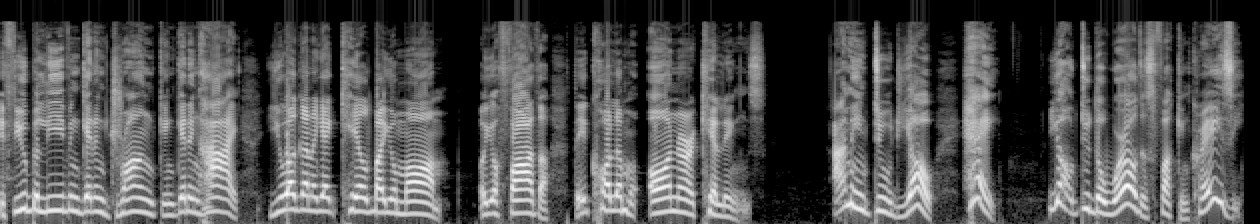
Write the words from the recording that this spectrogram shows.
If you believe in getting drunk and getting high, you are gonna get killed by your mom or your father. They call them honor killings. I mean, dude, yo, hey, yo, dude, the world is fucking crazy.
